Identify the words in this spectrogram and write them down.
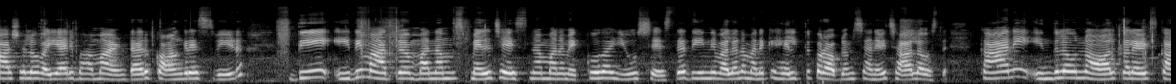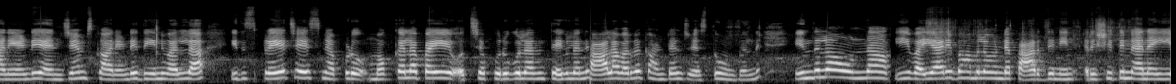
భాషలో వయ్యారి భామ అంటారు. Congress weed. దీ ఇది మాత్రం మనం స్మెల్ చేసిన మనం ఎక్కువగా యూస్ చేస్తే దీని వలన మనకి హెల్త్ ప్రాబ్లమ్స్ అనేవి చాలా వస్తాయి. కానీ ఇందులో ఉన్న ఆల్కలైడ్స్ కానివ్వండి ఎంజైమ్స్ కానివ్వండి దీనివల్ల ఇది స్ప్రే చేసినప్పుడు మొక్కలపై వచ్చే పురుగులను తెగులని చాలా వరకు కంట్రోల్ చేస్తూ ఉంటుంది. ఇందులో ఉన్న ఈ వయ్యారి భామలో ఉండే పార్థినిన్ రిషితిన్ అనే ఈ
